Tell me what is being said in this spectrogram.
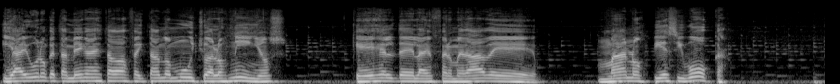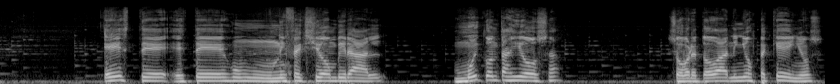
Y hay uno que también ha estado afectando mucho a los niños, que es el de la enfermedad de manos, pies y boca. Este, este es un- una infección viral muy contagiosa, sobre todo a niños pequeños,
